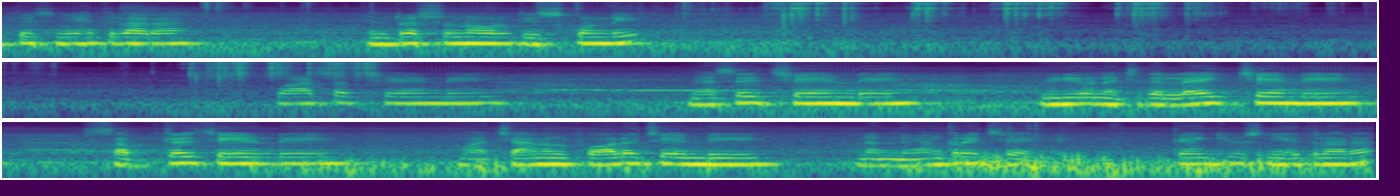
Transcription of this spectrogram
ఓకే స్నేహితులారా ఇంట్రెస్ట్ ఉన్న వాళ్ళు తీసుకోండి వాట్సాప్ చేయండి మెసేజ్ చేయండి వీడియో నచ్చితే లైక్ చేయండి సబ్స్క్రైబ్ చేయండి మా ఛానల్ ఫాలో చేయండి నన్ను ఎంకరేజ్ చేయండి థ్యాంక్ యూ స్నేహితులారా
